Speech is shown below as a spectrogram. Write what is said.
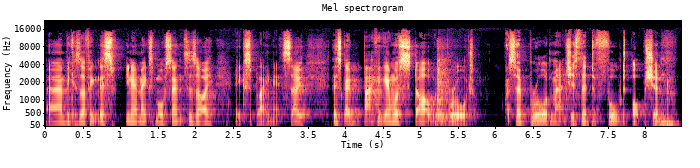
um, because I think this you know makes more sense as I explain it. So let's go back again. We'll start with broad. So broad match is the default option.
